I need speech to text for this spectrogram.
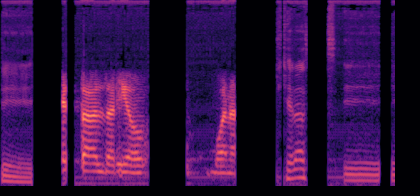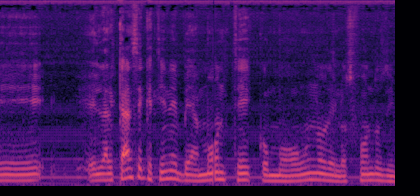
¿Qué tal, Darío? Buenas. Dijeras eh, el alcance que tiene Beamonte como uno de los fondos de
